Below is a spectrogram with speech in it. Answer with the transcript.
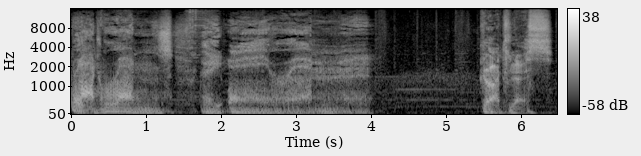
blood runs. They all run. Gutless.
